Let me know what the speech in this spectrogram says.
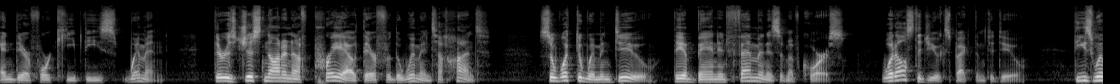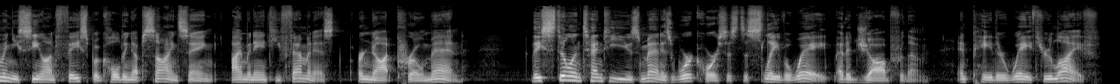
and therefore keep these women. There is just not enough prey out there for the women to hunt. So, what do women do? They abandon feminism, of course. What else did you expect them to do? These women you see on Facebook holding up signs saying, I'm an anti feminist, are not pro men. They still intend to use men as workhorses to slave away at a job for them and pay their way through life.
